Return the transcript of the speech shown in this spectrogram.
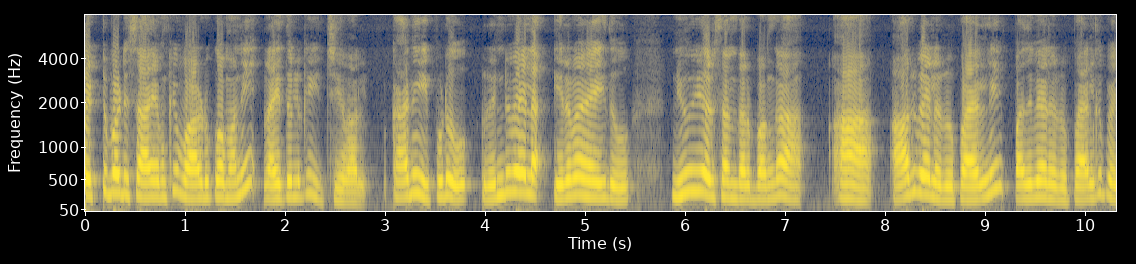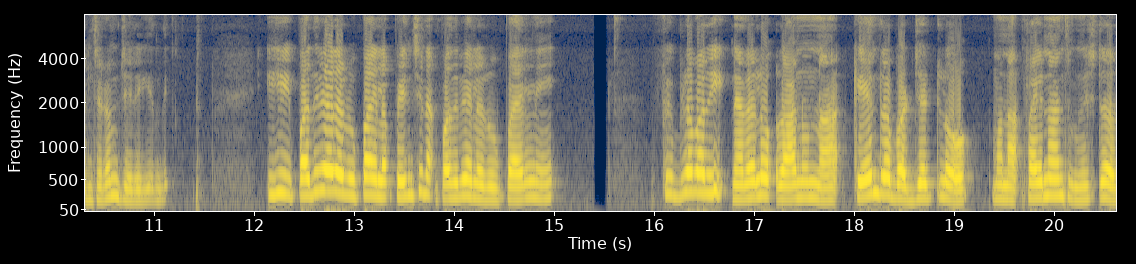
పెట్టుబడి సాయంకి వాడుకోమని రైతులకి ఇచ్చేవాళ్ళు. కానీ ఇప్పుడు రెండు వేల ఇరవై ఐదు న్యూ ఇయర్ సందర్భంగా ఆ ఆరు వేల రూపాయలని పదివేల రూపాయలకు పెంచడం జరిగింది. ఈ పదివేల రూపాయల పెంచిన పదివేల రూపాయలని ఫిబ్రవరి నెలలో రానున్న కేంద్ర బడ్జెట్లో మన ఫైనాన్స్ మినిస్టర్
